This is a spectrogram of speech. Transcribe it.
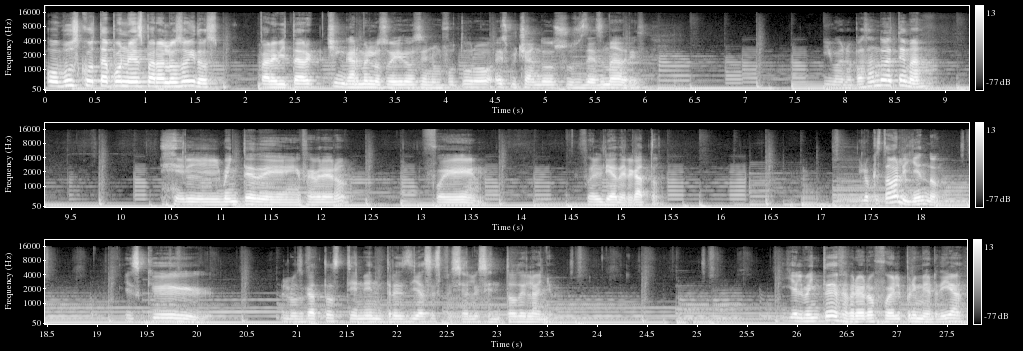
o busco tapones para los oídos. Para evitar chingarme los oídos en un futuro escuchando sus desmadres. Y bueno, pasando de tema. El 20 de febrero fue, fue el día del gato. Y lo que estaba leyendo es que los gatos tienen tres días especiales en todo el año. Y el 20 de febrero fue el primer día.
